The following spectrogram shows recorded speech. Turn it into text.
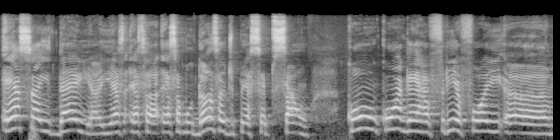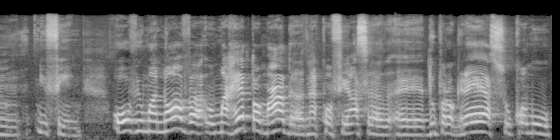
Essa ideia e essa, essa, essa mudança de percepção com, com a Guerra Fria foi, enfim, houve uma nova, uma retomada na confiança é, do progresso como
